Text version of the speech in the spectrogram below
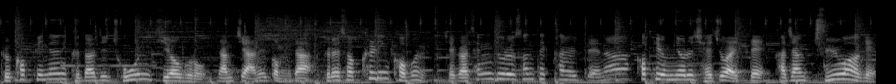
그 커피는 그다지 좋은 기억으로 남지 않을 겁니다. 그래서 클린컵은 제가 생두를 선택할 때나 커피 음료를 제조할 때 가장 주요하게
